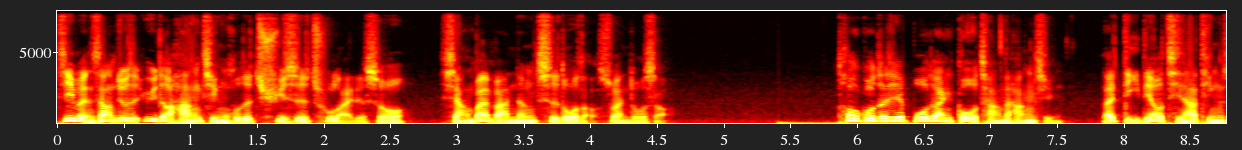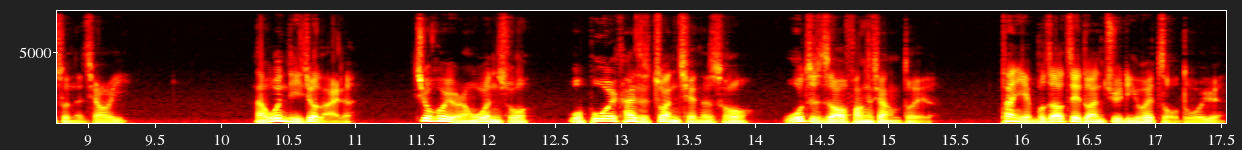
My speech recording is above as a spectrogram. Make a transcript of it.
基本上就是遇到行情或者趋势出来的时候，想办法能吃多少算多少，透过这些波段够长的行情来抵掉其他停损的交易。那问题就来了，就会有人问说，我不会开始赚钱的时候，我只知道方向对了，但也不知道这段距离会走多远，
